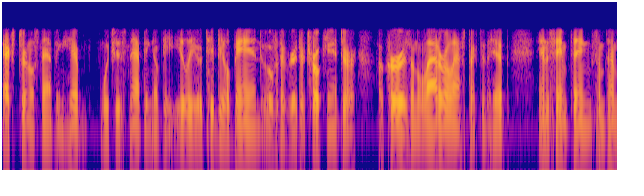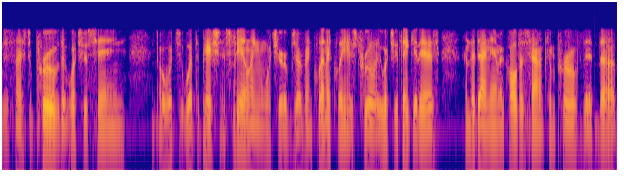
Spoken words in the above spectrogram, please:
external snapping hip, which is snapping of the iliotibial band over the greater trochanter, occurs in the lateral aspect of the hip. And the same thing, sometimes it's nice to prove that what you're seeing or what, what the patient is feeling and what you're observing clinically is truly what you think it is. And the dynamic ultrasound can prove that the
